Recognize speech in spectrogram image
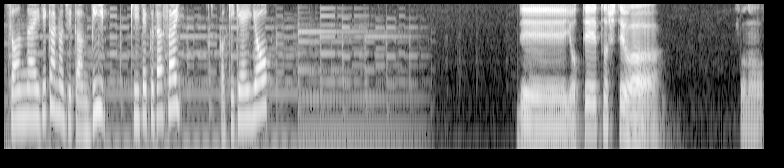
う。そんな理科の時間 B 聞いてください。ごきげんよう。で、予定としては、その、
